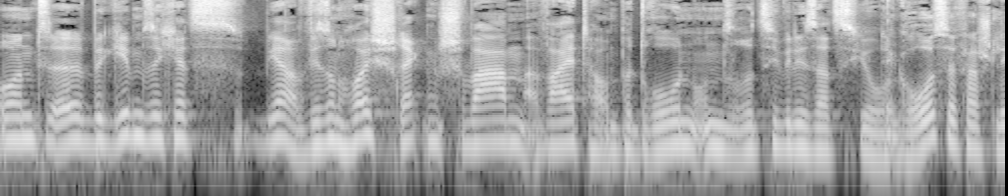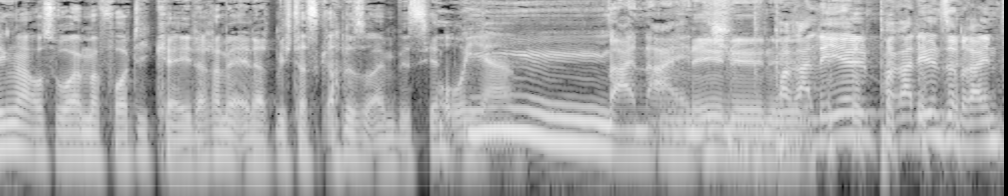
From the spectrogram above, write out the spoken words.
und äh, begeben sich jetzt ja wie so ein Heuschreckenschwarm weiter und bedrohen unsere Zivilisation. Der große Verschlinger aus Warhammer 40k, daran erinnert mich das gerade so ein bisschen. Oh ja. Hm, nein, nein. Nee, nee, nee. Parallelen, Parallelen sind rein,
